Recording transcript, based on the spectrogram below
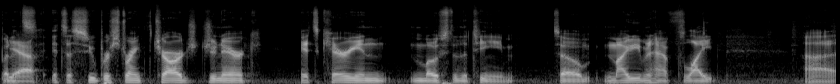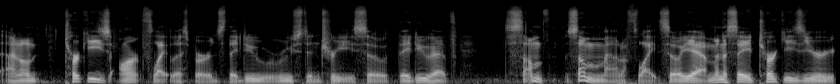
but yeah. it's it's a super strength charge generic. It's carrying most of the team, so might even have flight. Uh, I don't. Turkeys aren't flightless birds. They do roost in trees, so they do have some some amount of flight. So yeah, I'm gonna say turkey's your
